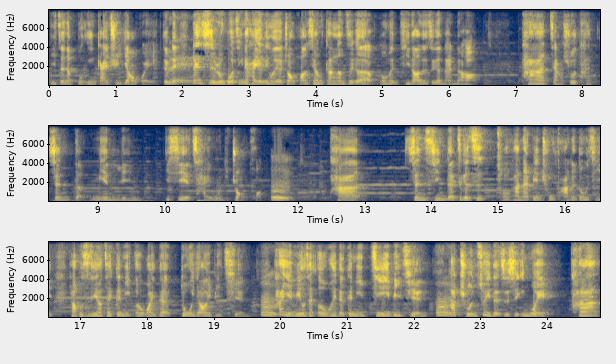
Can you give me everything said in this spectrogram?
你真的不应该去要回，对不对？对但是如果今天还有另外一个状况，像刚刚这个我们提到的这个男的哈、他讲说他真的面临一些财务的状况。嗯，他真心的，这个是从他那边出发的东西，他不是要再跟你额外的多要一笔钱，嗯他也没有再额外的跟你借一笔钱，嗯他纯粹的只是因为他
